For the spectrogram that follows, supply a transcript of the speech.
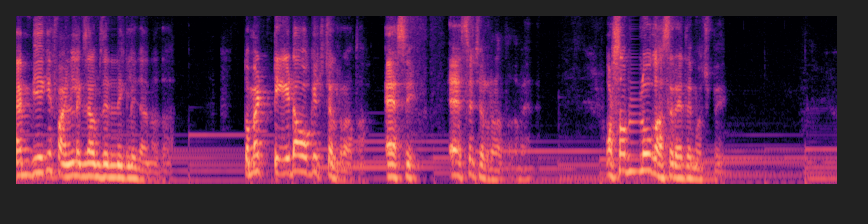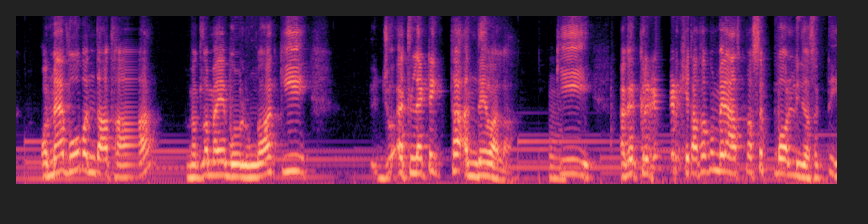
एमबीए के फाइनल एग्ज़ाम देने के लिए जाना था। तो मैं टेढ़ा होके चल रहा था ऐसे ऐसे चल रहा था मैं। और सब लोग हंस रहे थे मुझ पर और मैं वो बंदा था मतलब मैं ये बोलूँगा कि जो एथलेटिक था अंधे वाला कि अगर क्रिकेट खेलता था तो मेरे आसपास से बॉल नहीं जा सकती।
